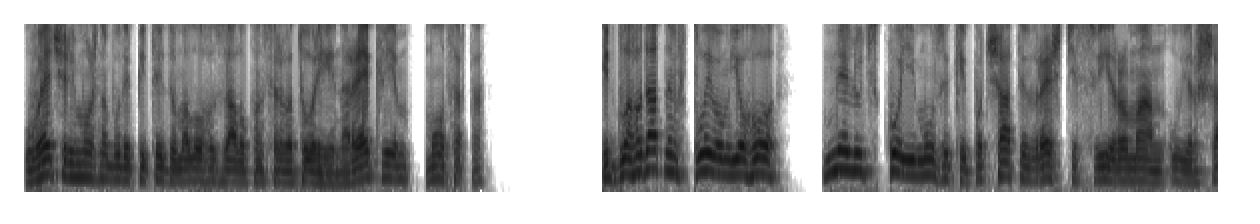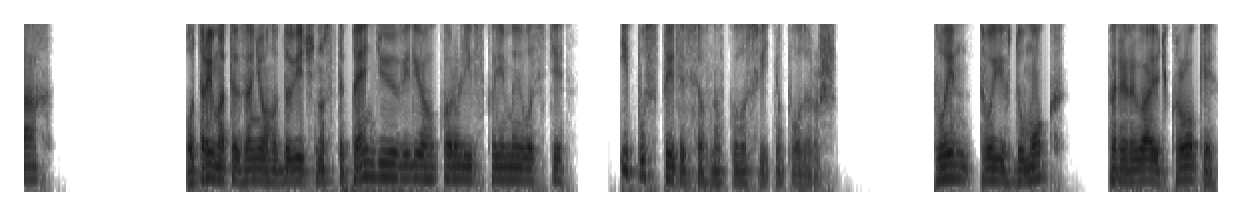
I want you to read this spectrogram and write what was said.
Увечері можна буде піти до малого залу консерваторії на реквієм Моцарта. Під благодатним впливом його нелюдської музики почати врешті свій роман у віршах, отримати за нього довічну стипендію від його королівської милості і пуститися в навколосвітню подорож. Плин твоїх думок переривають кроки,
